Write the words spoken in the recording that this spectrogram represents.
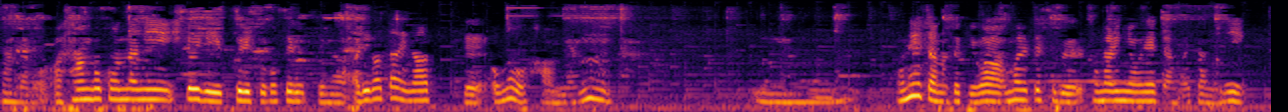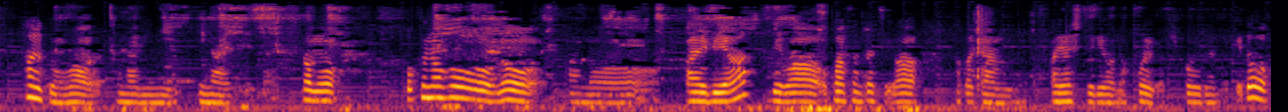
なんだろう、あ、産後こんなに一人でゆっくり過ごせるっていうのはありがたいなって思う反面、うーん、お姉ちゃんの時は生まれてすぐ隣にお姉ちゃんがいたのに、はるくんは隣にいないみたいな。しかも、奥の方の、あのアアイデア？では、お母さんたちが赤ちゃんあやしてるような声が聞こえるんだけど、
